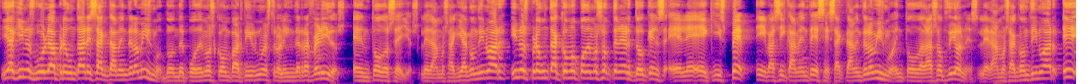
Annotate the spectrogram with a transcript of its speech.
Y aquí nos vuelve a preguntar exactamente lo mismo, donde podemos compartir nuestro link de referidos. En todos ellos. Le damos aquí a continuar y nos pregunta cómo podemos obtener tokens LXP y básicamente es exactamente lo mismo en todas las opciones, le damos a continuar y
